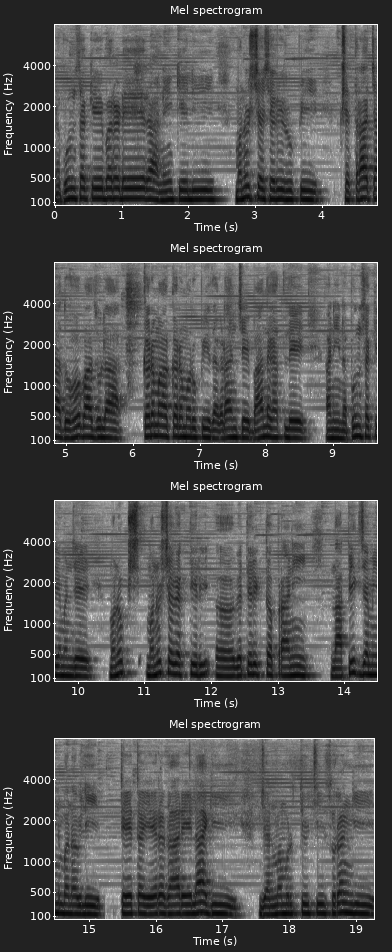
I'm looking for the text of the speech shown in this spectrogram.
नपुंसके बरडे राणे केली. मनुष्य शरीरूपी क्षेत्राच्या दोहो बाजूला कर्म अकर्मरूपी दगडांचे बांध घातले आणि नपुंसके म्हणजे मनुष्य मनुष्य व्यक्ती व्यतिरिक्त प्राणी नापीक जमीन बनवली. ते त येरझारे लागी जन्ममृत्यूची सुरंगी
